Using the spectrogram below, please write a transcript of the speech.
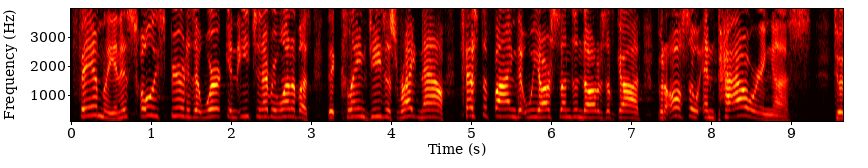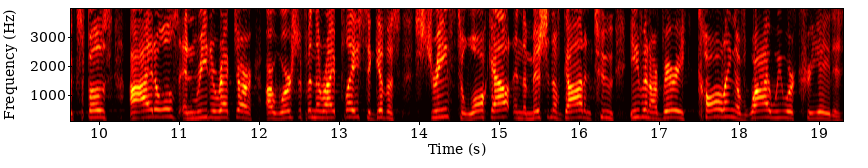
family and His Holy Spirit is at work in each and every one of us that claim Jesus right now, testifying that we are sons and daughters of God, but also empowering us to expose idols and redirect our, our worship in the right place, to give us strength to walk out in the mission of God and to even our very calling of why we were created.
